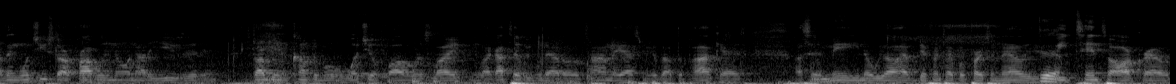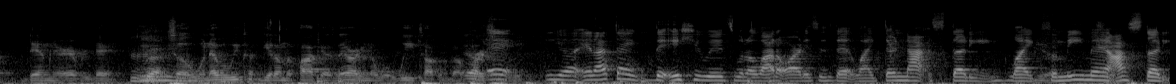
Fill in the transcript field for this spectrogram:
I think once you start properly knowing how to use it and start being comfortable with what your followers like, and like I tell people that all the time. They ask me about the podcast. I said, me, you know, we all have different type of personalities. Yeah. We tend to our crowd damn near every day. Mm-hmm. Right. So whenever we get on the podcast, they already know what we talking about Yeah. personally. And, yeah, and I think the issue is with a lot of artists is that like they're not studying. Like Yeah, for me, man, true. I study.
